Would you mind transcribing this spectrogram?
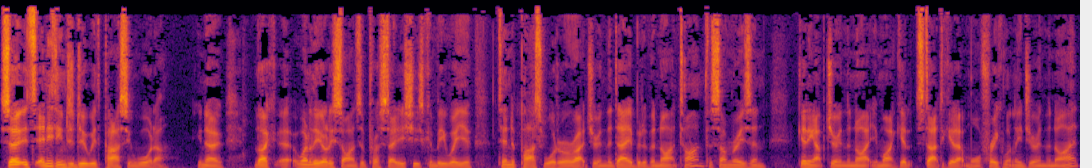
so it's anything to do with passing water. You know, like uh, one of the early signs of prostate issues can be where you tend to pass water all right during the day, but of a night time for some reason, getting up during the night, you might get start to get up more frequently during the night.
